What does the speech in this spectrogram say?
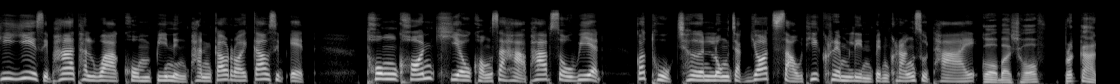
ที่ 25 ธันวาคมปี 1991ธงค้อนเคียวของสหภาพโซเวียต ก็ถูกเชิญลงจากยอดเสาที่เครมลินเป็นครั้งสุดท้าย กอร์บาชอฟ ประกาศ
